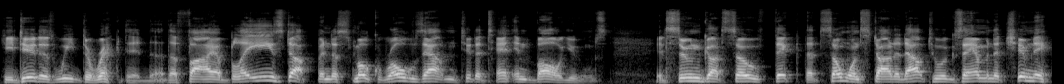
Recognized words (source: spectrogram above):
He did as we directed. The fire blazed up and the smoke rose out into the tent in volumes. It soon got so thick that someone started out to examine the chimney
